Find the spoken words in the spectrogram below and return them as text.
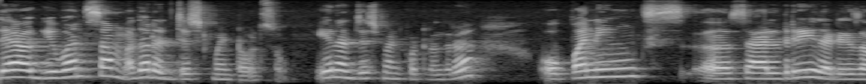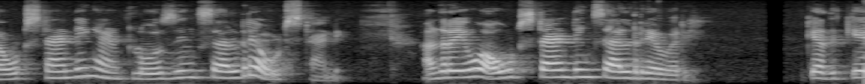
they are given some other adjustment also ಏನು ಅಡ್ಜಸ್ಟ್ಮೆಂಟ್ ಕೊಟ್ರಂದ್ರೆ openings salary that is outstanding and closing salary outstanding ಅಂದರೆ ಇವು ಔಟ್ಸ್ಟ್ಯಾಂಡಿಂಗ್ ಸ್ಯಾಲ್ರಿ ಅವ ರೀ ಓಕೆ ಅದಕ್ಕೆ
